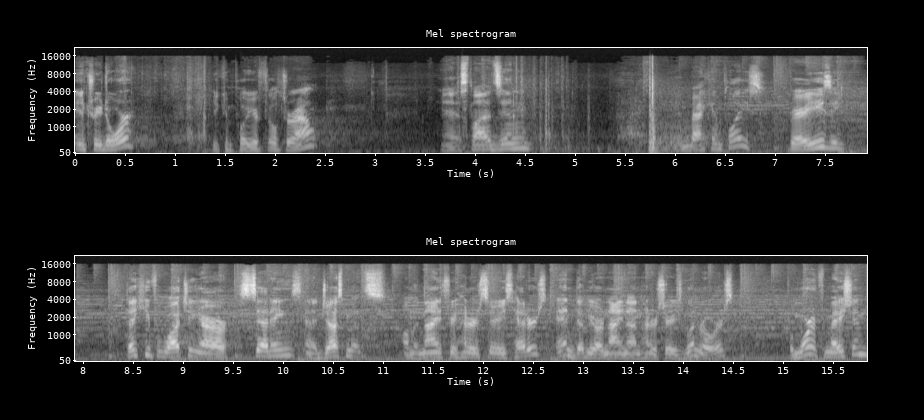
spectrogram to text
entry door. You can pull your filter out and it slides in and back in place. Very easy. Thank you for watching our settings and adjustments on the 9300 series headers and WR9900 series windrowers. For more information,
